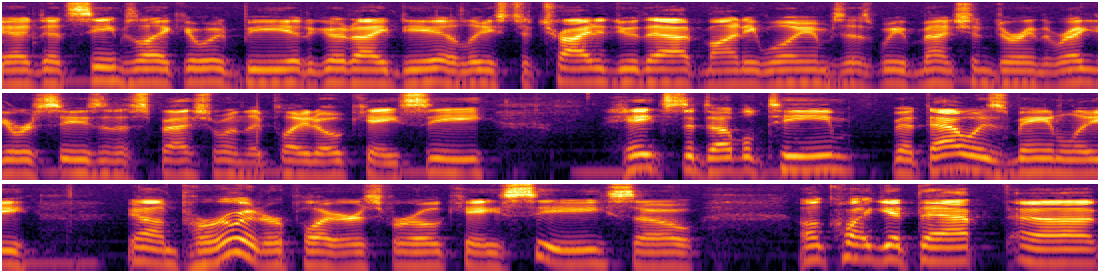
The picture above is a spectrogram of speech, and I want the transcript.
And it seems like it would be a good idea, at least, to try to do that. Monty Williams, as we've mentioned during the regular season, especially when they played OKC, hates the double team, but that was mainly you know, on perimeter players for OKC. So I don't quite get that. Uh,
